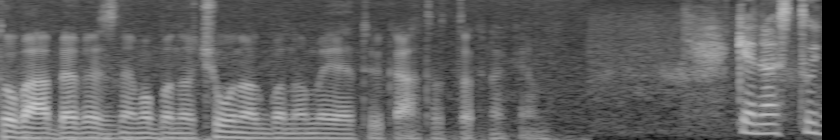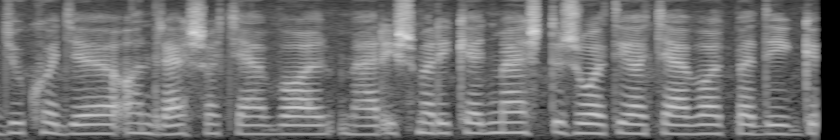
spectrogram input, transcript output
tovább beveznem abban a csónakban, amelyet ők átadtak nekem. Igen, azt tudjuk, hogy András atyával már ismerik egymást, Zsolti atyával pedig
